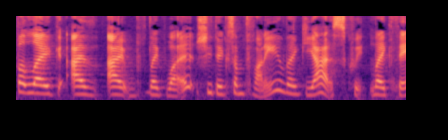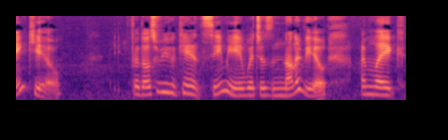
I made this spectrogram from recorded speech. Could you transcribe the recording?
But like I've I like what? She thinks I'm funny? Like yes, like thank you. For those of you who can't see me, which is none of you, I'm like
